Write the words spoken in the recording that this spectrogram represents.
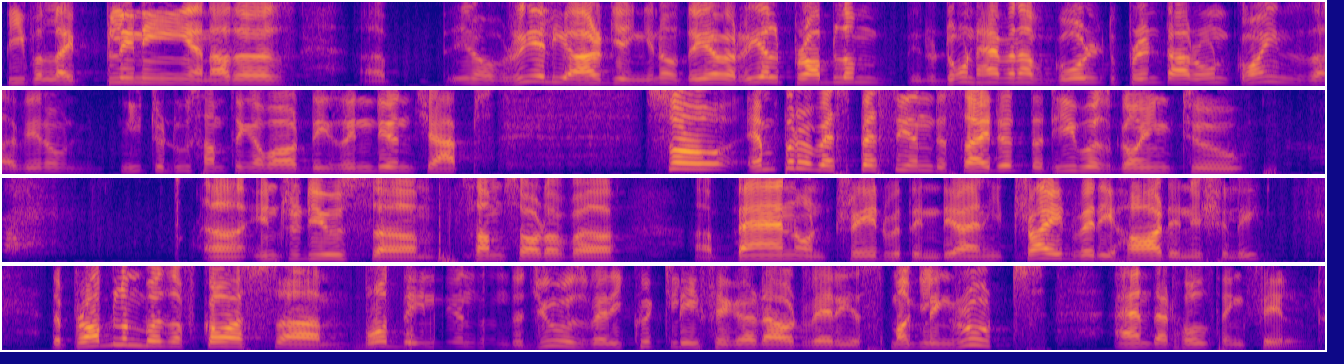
people like Pliny and others, uh, you know, really arguing, you know, they have a real problem. You know, don't have enough gold to print our own coins. Uh, you know, need to do something about these Indian chaps. So Emperor Vespasian decided that he was going to uh, introduce um, some sort of a, a ban on trade with India, and he tried very hard initially. The problem was, of course, um, both the Indians and the Jews very quickly figured out various smuggling routes, and that whole thing failed.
